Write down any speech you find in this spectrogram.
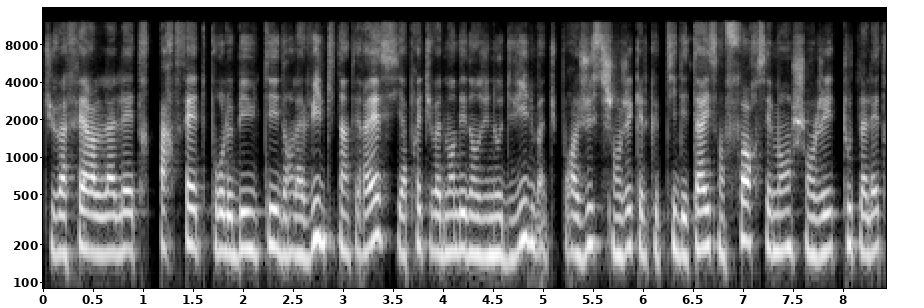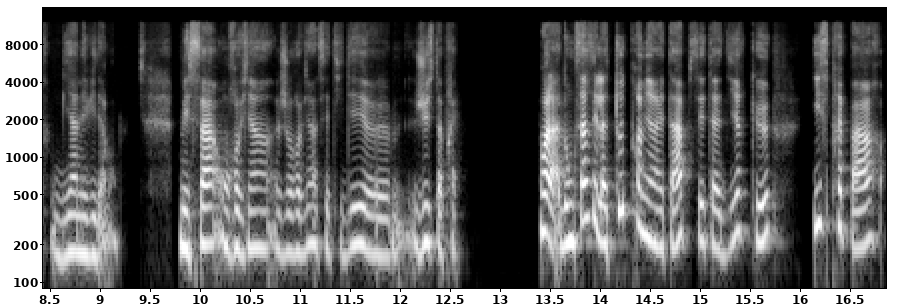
tu vas faire la lettre parfaite pour le BUT dans la ville qui t'intéresse. Si après, tu vas demander dans une autre ville, bah, tu pourras juste changer quelques petits détails sans forcément changer toute la lettre, bien évidemment. Mais ça, on revient, je reviens à cette idée euh, juste après. Voilà, donc ça, c'est la toute première étape, c'est-à-dire que ils se préparent,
